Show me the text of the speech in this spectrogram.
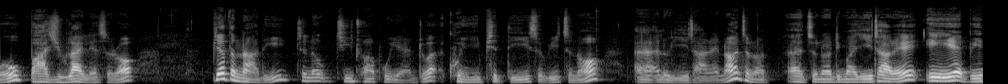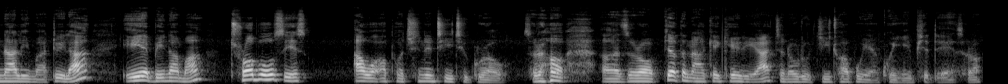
ကိုဘာယူလိုက်လဲဆိုတော့ပြဿနာဒီကျွန်ုပ်ကြီးထွားဖို့ရန်အတွက်အခွင့်အရေးဖြစ်သည်ဆိုပြီးကျွန်တော်အဲအဲ့လိုရေးထားတယ်เนาะကျွန်တော်အဲကျွန်တော်ဒီမှာရေးထားတယ် A ရဲ့ဘေးနားလေးမှာတွေ့လား A ရဲ့ဘေးနားမှာ troubles is our opportunity to grow ဆိုတော့အဲဆိုတော့ပြဿနာခက်ခဲတွေကကျွန်တော်တို့ကြီးထွားဖို့ရန်ခွင့်ရဖြစ်တယ်ဆိုတော့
